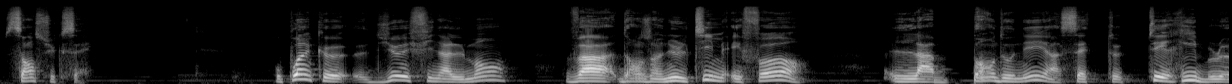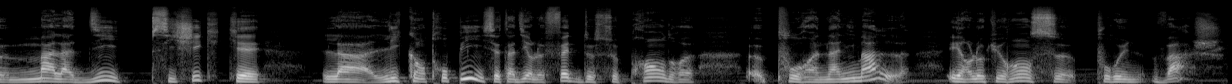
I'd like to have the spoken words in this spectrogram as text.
Sans succès. Au point que Dieu finalement va, dans un ultime effort, l'abandonner à cette terrible maladie psychique qu'est la lycanthropie, c'est-à-dire le fait de se prendre euh, pour un animal, et en l'occurrence pour une vache,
